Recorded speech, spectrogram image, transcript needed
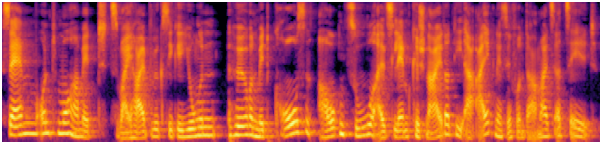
Sam und Mohammed, zwei halbwüchsige Jungen, hören mit großen Augen zu, als Lemke Schneider die Ereignisse von damals erzählt.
